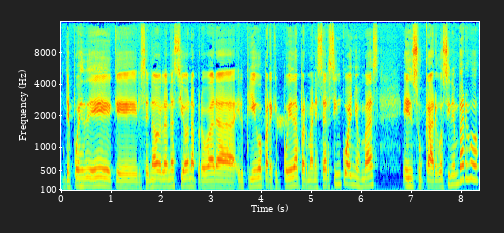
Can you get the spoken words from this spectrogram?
después de que el Senado de la Nación aprobara el pliego para que pueda permanecer cinco años más en su cargo. Sin embargo,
